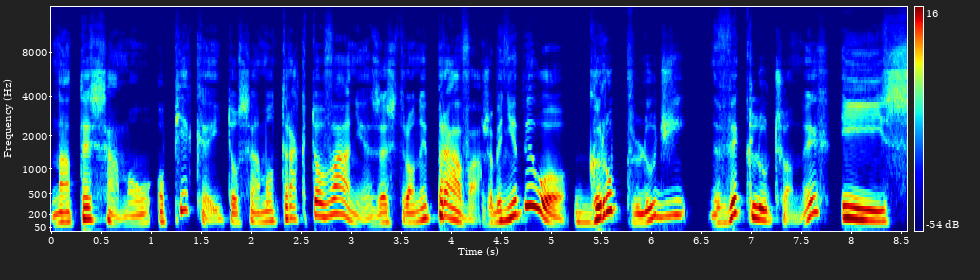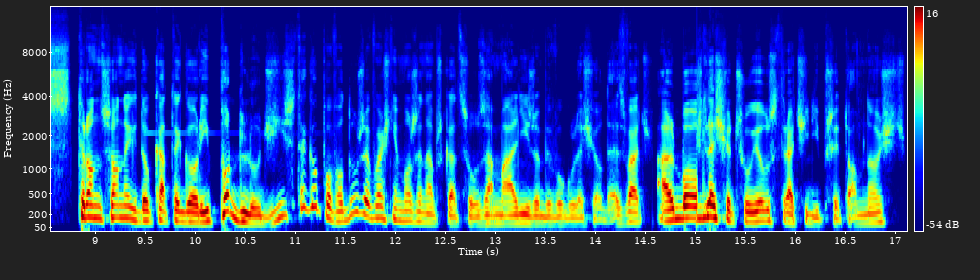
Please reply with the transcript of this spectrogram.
na tę samą opiekę i to samo traktowanie ze strony prawa, żeby nie było grup ludzi wykluczonych i strąconych do kategorii podludzi z tego powodu, że właśnie może na przykład są za mali, żeby w ogóle się odezwać, albo źle się czują, stracili przytomność,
